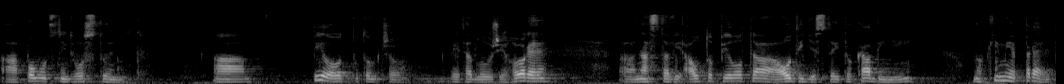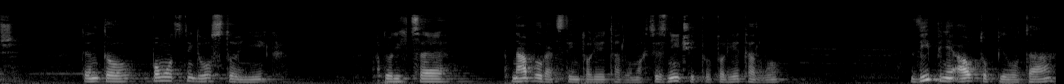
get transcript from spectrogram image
a pomocný dôstojník. A pilot potom, čo lietadlo už je hore, nastaví autopilota a odíde z tejto kabiny, no kým je preč, tento pomocný dôstojník, ktorý chce nabúrať s týmto lietadlom a chce zničiť toto lietadlo, vypne autopilota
